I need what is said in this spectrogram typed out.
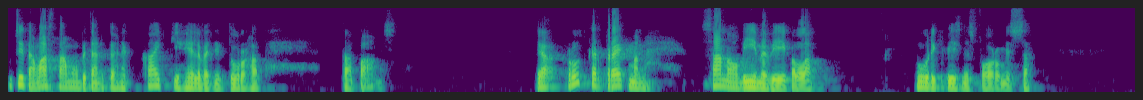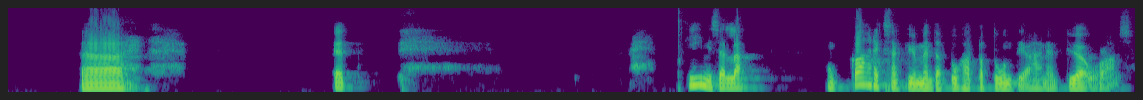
Mutta sitä vastaan mun pitää nyt tehdä kaikki helvetin turhat tapaamiset. Ja Rutger Bregman sanoi viime viikolla Nordic Business Forumissa, että ihmisellä on 80 000 tuntia hänen työuransa.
